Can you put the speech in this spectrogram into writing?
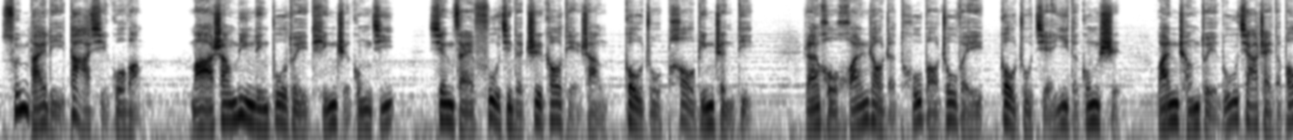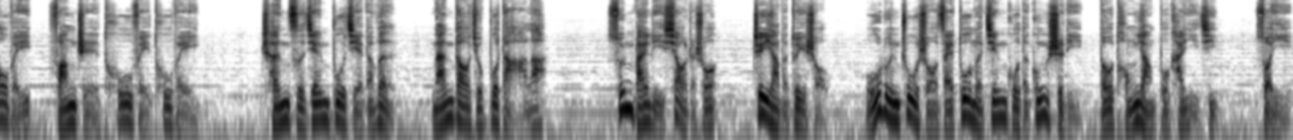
孙百里大喜过望，马上命令部队停止攻击。先在附近的制高点上构筑炮兵阵地，然后环绕着土堡周围构筑简易的工事，完成对卢家寨的包围，防止土匪突围。陈子坚不解地问：“难道就不打了？”孙百里笑着说：“这样的对手，无论驻守在多么坚固的工事里，都同样不堪一击，所以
